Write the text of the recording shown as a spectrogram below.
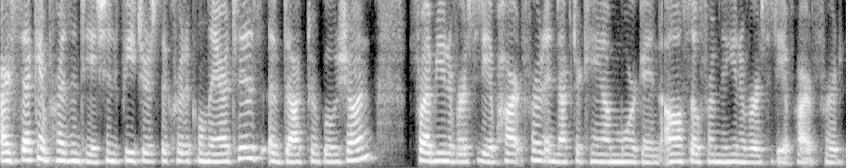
Our second presentation features the critical narratives of Dr. Bo Zhang from University of Hartford and Dr. Kayon Morgan, also from the University of Hartford.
